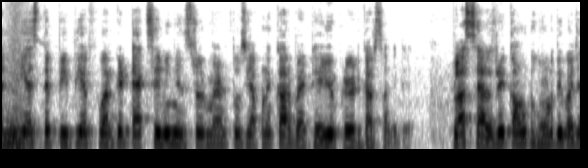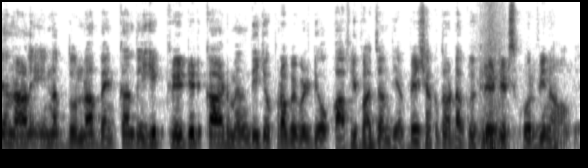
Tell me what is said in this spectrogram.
NPS ਤੇ PPF ਵਰਗੇ ਟੈਕਸ ਸੇਵਿੰਗ ਇਨਸਟਰੂਮੈਂਟ ਤੁਸੀਂ ਆਪਣੇ ਘਰ ਬੈਠੇ ਹੀ ਆਪਰੇਟ ਕਰ ਸਕਦੇ ਹੋ। ਪਲੱਸ ਸੈਲਰੀ ਅਕਾਊਂਟ ਹੋਣ ਦੀ ਵਜ੍ਹਾ ਨਾਲ ਇਹਨਾਂ ਦੋਨਾਂ ਬੈਂਕਾਂ ਦੇ ਹੀ ਕ੍ਰੈਡਿਟ ਕਾਰਡ ਮਿਲਣ ਦੀ ਜੋ ਪ੍ਰੋਬੇਬਿਲਟੀ ਉਹ ਕਾਫੀ ਵੱਧ ਜਾਂਦੀ ਹੈ। ਬੇਸ਼ੱਕ ਤੁਹਾਡਾ ਕੋਈ ਕ੍ਰੈਡਿਟ ਸਕੋਰ ਵੀ ਨਾ ਹੋਵੇ।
